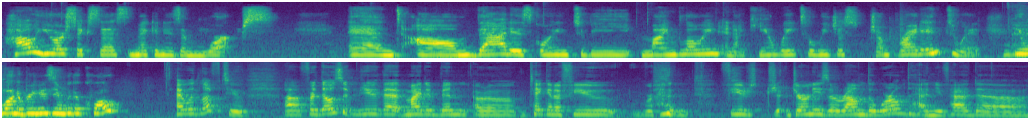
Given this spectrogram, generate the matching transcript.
how your success mechanism works. And um, that is going to be mind blowing, and I can't wait till we just jump right into it. You want to bring us in with a quote? I would love to. Uh, for those of you that might have been uh, taking a few few journeys around the world and you've had uh,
